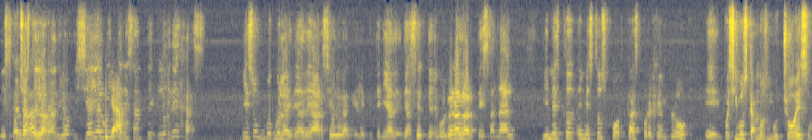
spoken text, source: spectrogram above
escuchaste la radio y si hay algo interesante, le dejas. Es un poco la idea de Arce, la que, tenía de, hacer, de volver a lo artesanal. Y en, esto, en estos podcasts, por ejemplo, eh, pues sí buscamos mucho eso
